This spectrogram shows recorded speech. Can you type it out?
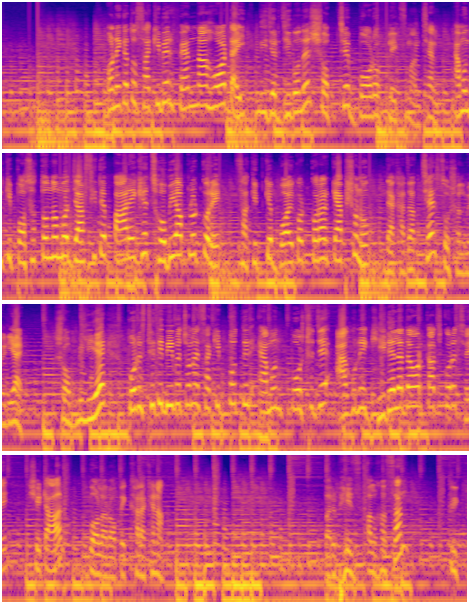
অনেকে তো সাকিবের ফ্যান না হওয়াটাই নিজের জীবনের সবচেয়ে বড় ফ্লেক্স মানছেন। এমনকি পঁচাত্তর নম্বর জার্সিতে পা রেখে ছবি আপলোড করে সাকিবকে বয়কট করার ক্যাপশনও দেখা যাচ্ছে সোশ্যাল মিডিয়ায় সব মিলিয়ে পরিস্থিতি বিবেচনায় সাকিব পত্নীর এমন পোস্ট যে আগুনে ঘি ঢেলে দেওয়ার কাজ করেছে, সেটা আর বলার অপেক্ষা রাখে না। পারভেজ আল হাসান, ক্রিক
